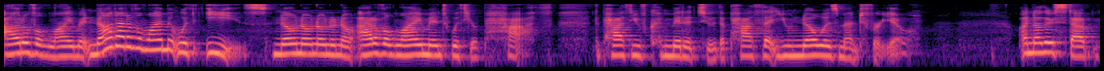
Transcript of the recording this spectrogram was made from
out of alignment, not out of alignment with ease. No, no, no, no, no. Out of alignment with your path, the path you've committed to, the path that you know is meant for you. Another step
